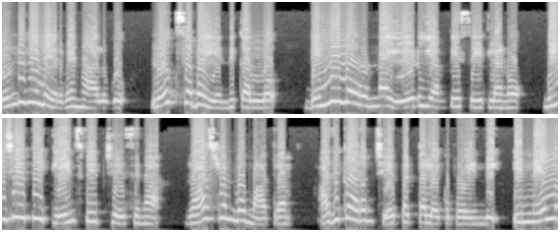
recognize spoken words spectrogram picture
రెండు వేల ఇరవై నాలుగు లోక్సభ ఎన్నికల్లో ఢిల్లీలో ఉన్న ఏడు ఎంపీ సీట్లను బీజేపీ క్లీన్ స్వీప్ చేసిన రాష్ట్రంలో మాత్రం అధికారం చేపట్టలేకపోయింది. ఇన్నేళ్ళ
